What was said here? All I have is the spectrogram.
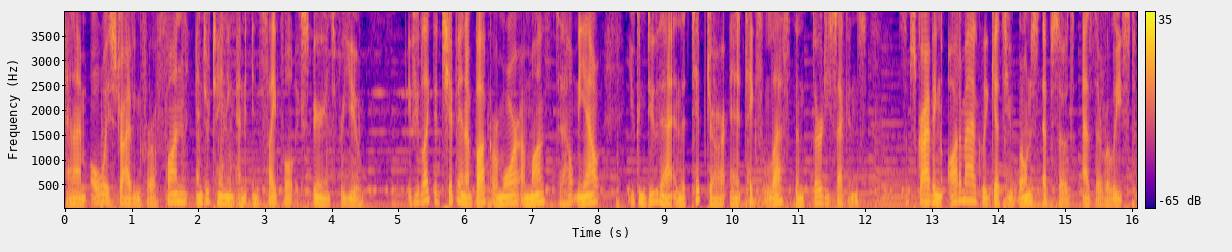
and I'm always striving for a fun, entertaining, and insightful experience for you. If you'd like to chip in a buck or more a month to help me out, you can do that in the tip jar, and it takes less than 30 seconds. Subscribing automatically gets you bonus episodes as they're released.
